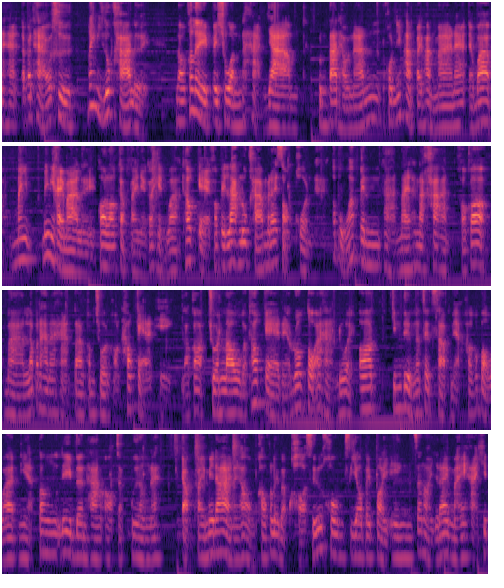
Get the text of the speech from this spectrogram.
นะฮะแต่ปัญหาก็คือไม่มีลูกค้าเลย เราก็เลยไปชวนทหารยาม คุณตาแถวนั้น คนที่ผ่านไปผ่านมานะ แต่ว่าไม่ไม่มีใครมาเลย พอเรากลับไปเนี่ยก็เห็นว่าเถ้าแก่เขาไปลากลูกค้ามาได้ 2 คนนะเขาบอกว่าเป็นนายธนาคารเขาก็มารับประทานอาหารตามคำชวนของเถ้าแก่นั่นเอง แล้วก็ชวนเรากับเถ้าแก่เนี่ยร่วมโต๊ะอาหารด้วยพอกินดื่มกันเสร็จสรรพเนี่ยเขาก็บอกว่าเนี่ยต้องรีบเดินทางออกจากเมืองนะกลับไปไม่ได้นะครับผมเขาก็เลยแบบขอซื้อโคมเซียวไปปล่อยเองซะหน่อยจะได้ไหมหายคิด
